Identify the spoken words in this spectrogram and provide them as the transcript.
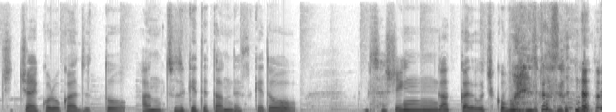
ちっちゃい頃からずっとあの続けてたんですけど写真学科で落ちこぼれたので。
